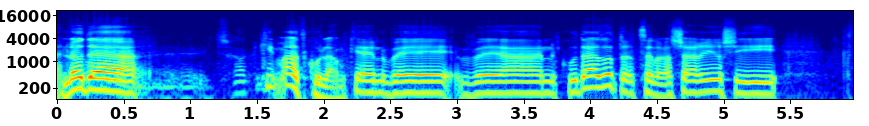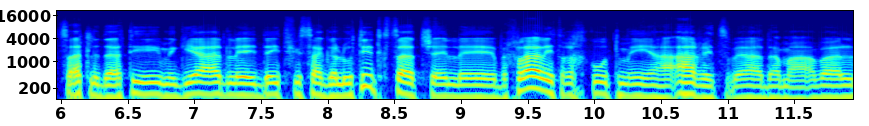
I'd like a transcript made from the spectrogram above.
אני לא יודע, כמעט כולם, כן? והנקודה הזאת אצל ראשי העיר שהיא... קצת לדעתי מגיע עד לידי תפיסה גלותית קצת של אה, בכלל התרחקות מהארץ והאדמה, אבל,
